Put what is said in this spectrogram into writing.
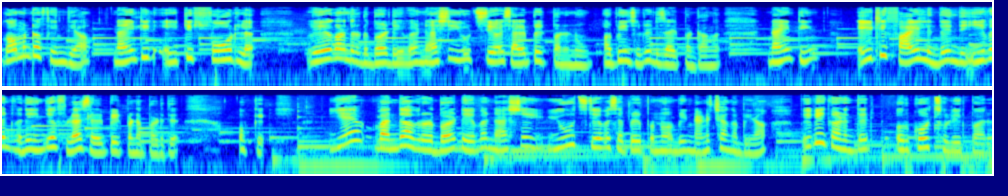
government of India nineteen eighty ஃபோரில் விவேகானந்தரோட பர்த்டேவை நேஷ்னல் யூத் டேவை செலிப்ரேட் பண்ணணும் அப்படின்னு சொல்லிட்டு டிசைட் பண்ணுறாங்க நைன்டீன் எயிட்டி ஃபைவ்லேருந்து இந்த ஈவெண்ட் வந்து இந்தியா ஃபுல்லாக செலிப்ரேட் பண்ணப்படுது. ஓகே ஏன் வந்து அவரோட பர்த்டேவை நேஷ்னல் யூத் டேவை செலிப்ரேட் பண்ணும் அப்படின்னு நினச்சாங்க அப்படின்னா விவேகானந்தர் ஒரு கோட் சொல்லியிருப்பார்.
